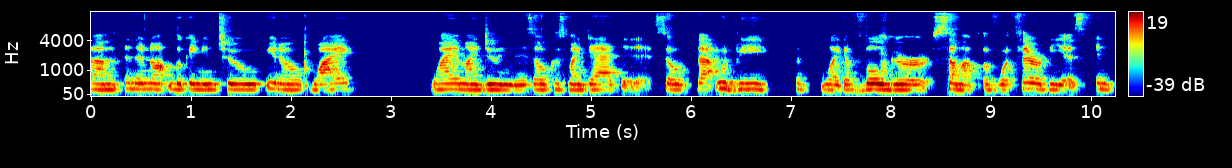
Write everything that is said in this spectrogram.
um, and they're not looking into, you know, why why am I doing this? Oh, because my dad did it. So that would be like a vulgar sum up of what therapy is. And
